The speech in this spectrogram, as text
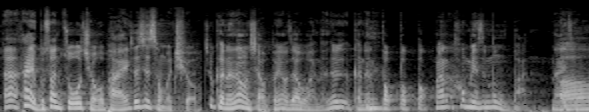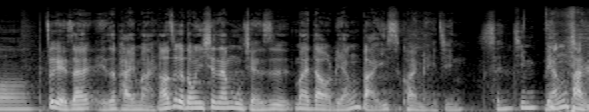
啊，它也不算桌球拍，这是什么球？就可能那种小朋友在玩的，就是可能嘣嘣嘣，那后面是木板那一种，哦，这个也在也在拍卖。然后这个东西现在目前是卖到两百一十块美金，神经病，两百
